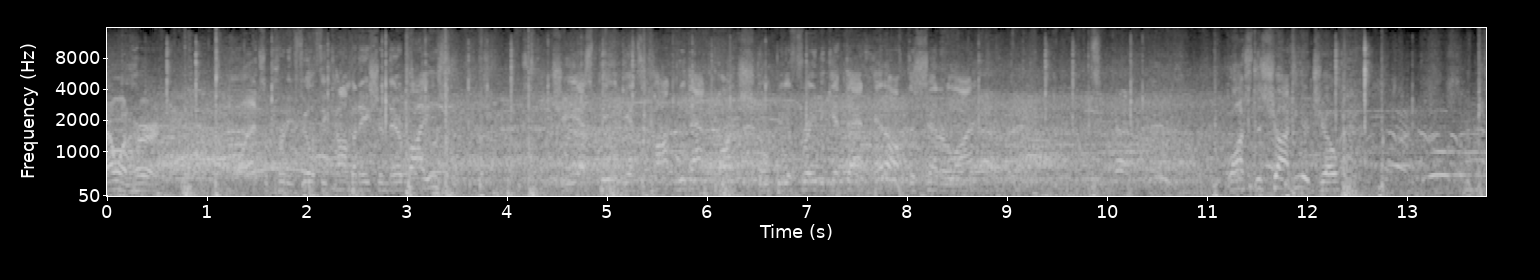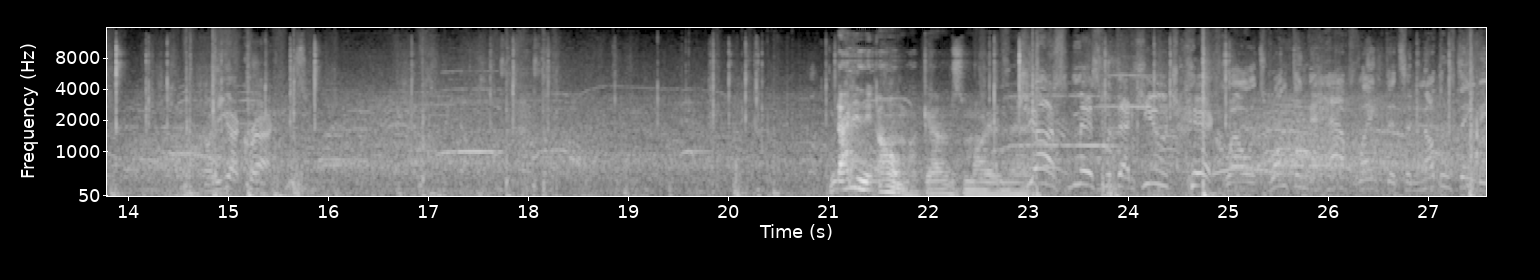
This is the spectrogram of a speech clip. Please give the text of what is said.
That one hurt. Oh, that's a pretty filthy combination there by Usman. GSP gets caught with that punch. Don't be afraid to get that head off the center line. Watch the shot here, Joe. Oh, he got cracked. I didn't. Oh my god, I'm smarter than that. Just missed with that huge kick. Well, it's one thing to have length, it's another thing to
